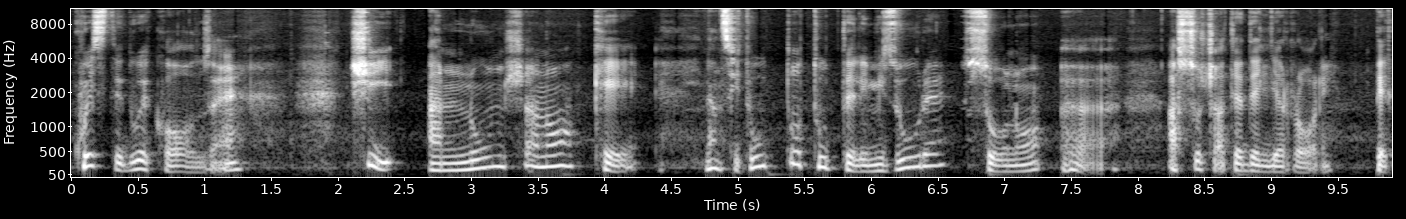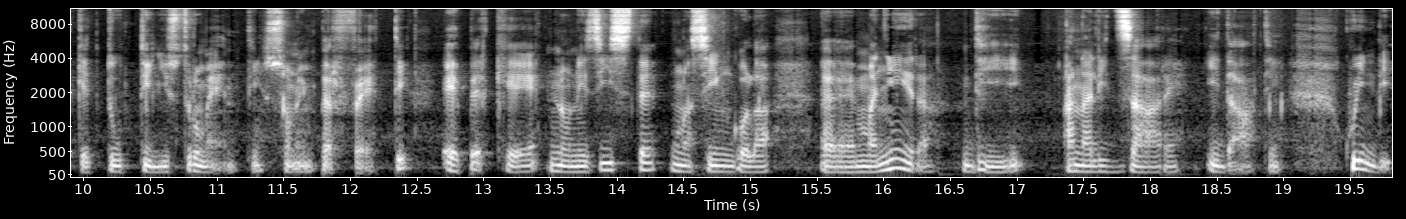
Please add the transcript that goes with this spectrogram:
queste due cose ci annunciano che innanzitutto tutte le misure sono eh, associate a degli errori perché tutti gli strumenti sono imperfetti e perché non esiste una singola eh, maniera di analizzare i dati. Quindi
